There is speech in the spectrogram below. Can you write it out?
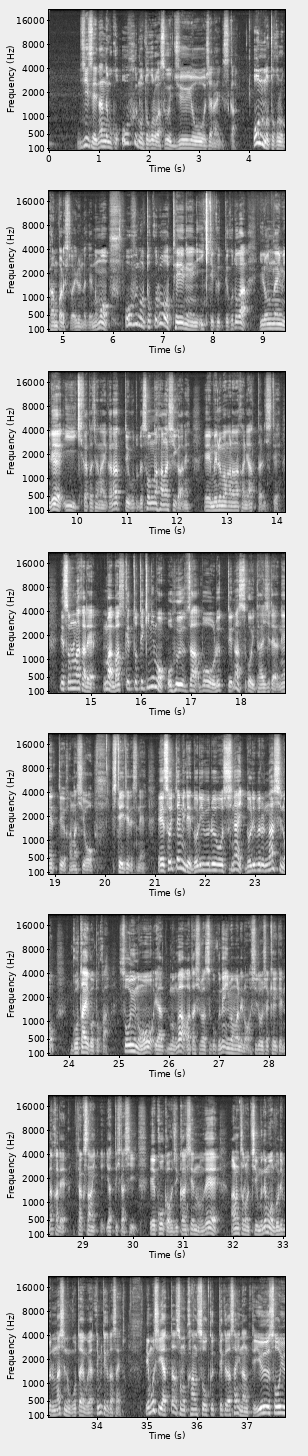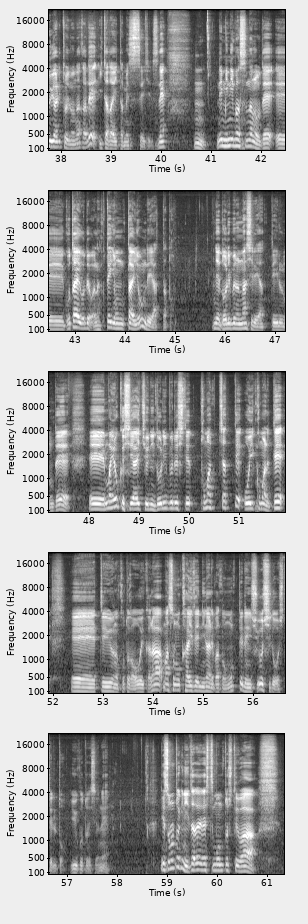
人生何でもこうオフのところがすごい重要じゃないですか。オンのところを頑張る人はいるんだけれどもオフのところを丁寧に生きていくってことがいろんな意味でいい生き方じゃないかなっていうことでそんな話がね、えーメルマガの中にあったりしてでその中で、まあ、バスケット的にもオフ・ザ・ボールっていうのはすごい大事だよねっていう話をしていてですね、えーそういった意味でドリブルをしないドリブルなしの5対5とかそういうのをやるのが私はすごくね今までの指導者経験の中でたくさんやってきたし、え効果を実感しているのであなたのチームでもドリブルなしの5対5やってみてくださいと。もしやったらその感想を送ってくださいなんていうそういうやり取りの中でいただいたメッセージですね。うん、でミニバスなので、えー5対5ではなくて4対4でやったと。でドリブルなしでやっているので、えーまあ、よく試合中にドリブルして止まっちゃって追い込まれて、えーっていうようなことが多いから、まあ、その改善になればと思って練習を指導しているということですよね。でその時にいただいた質問としては、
